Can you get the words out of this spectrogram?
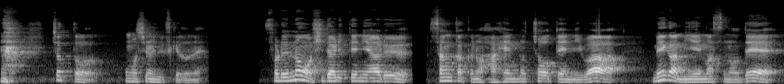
ちょっと面白いんですけどね。それの左手にある三角の破片の頂点には目が見えますので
